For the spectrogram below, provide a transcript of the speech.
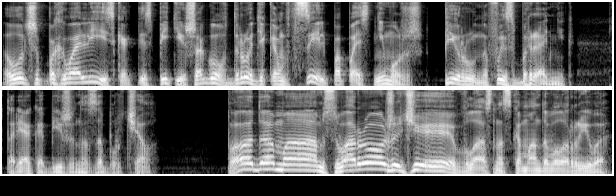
«Лучше похвались, как ты с пяти шагов дротиком в цель попасть не можешь, Перунов избранник!» Вторяк обиженно забурчал. «По домам, сворожичи!» — властно скомандовал Рыва.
